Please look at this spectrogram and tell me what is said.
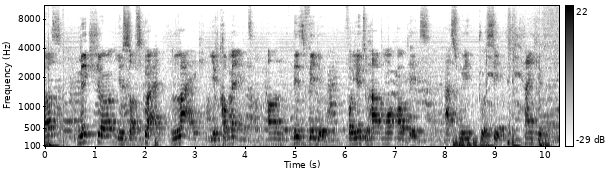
Us, make sure you subscribe, like, you comment on this video for you to have more updates as we proceed. Thank you.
